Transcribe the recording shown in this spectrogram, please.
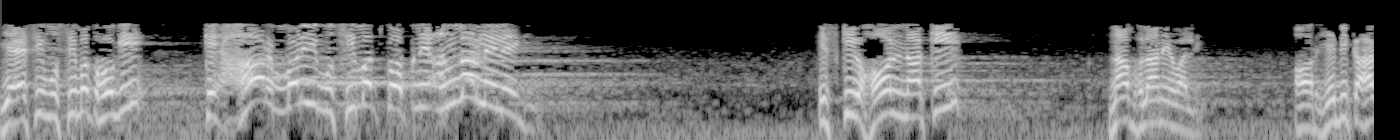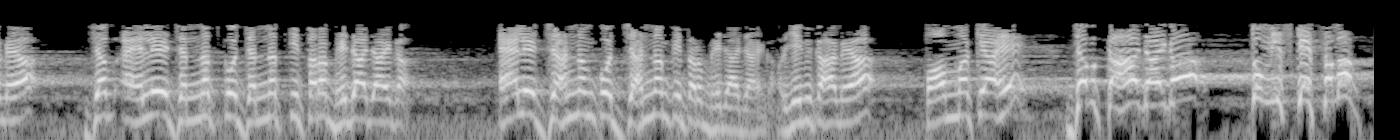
یہ ایسی مصیبت ہوگی کہ ہر بڑی مصیبت کو اپنے اندر لے لے گی۔ اس کی ہول ناکی نہ بھلانے والی۔ اور یہ بھی کہا گیا، جب اہل جنت کو جنت کی طرف بھیجا جائے گا، اہل جہنم کو جہنم کی طرف بھیجا جائے گا۔ اور یہ بھی کہا گیا فوما کیا ہے؟ جب کہا جائے گا تم اس کے سبب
